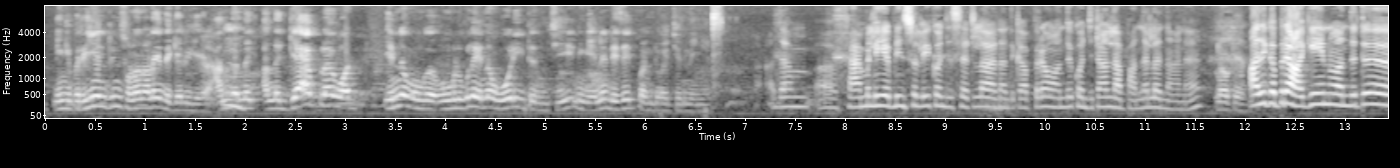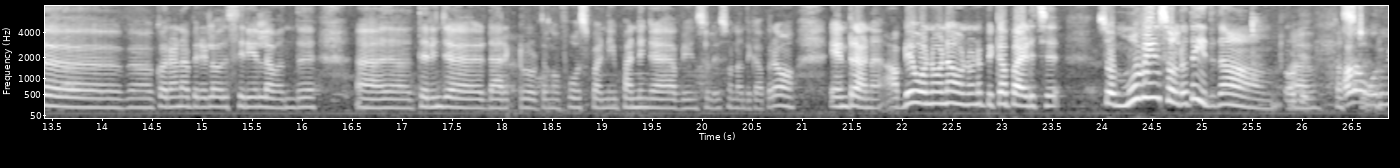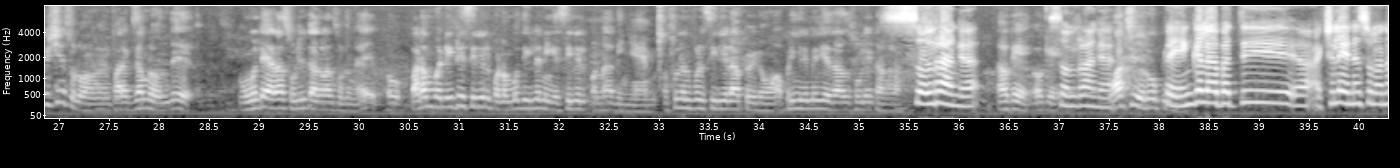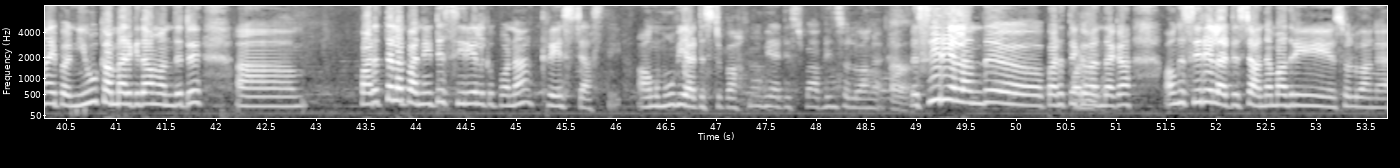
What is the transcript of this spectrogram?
நீங்க இப்போ ரீஎன்ட்ரின்னு சொன்னனால இந்த கேள்வி கேட்குறேன் அந்த அந்த கேப்ல வாட் என்ன உங்க உங்களுக்குள்ள என்ன ஓடிட்டு இருந்துச்சு? நீங்க என்ன டிசைட் பண்ணிட்டு வச்சிருந்தீங்க? அதான் ஃபேமிலி அப்படின்னு சொல்லி கொஞ்சம் செட்டில் ஆனதுக்கப்புறம் வந்து கொஞ்ச நாள் நான் பண்ணலை நான். அதுக்கப்புறம் அகெயின் வந்துட்டு கொரோனா பீரியடில் ஒரு சீரியலில் வந்து தெரிஞ்ச டேரக்டர் ஒருத்தவங்க ஃபோர்ஸ் பண்ணி பண்ணுங்க அப்படின்னு சொல்லி சொன்னதுக்கப்புறம் என்ட்ரானேன் அப்படியே ஒன்று ஒன்று ஒன்று ஒன்று பிக்கப் ஆயிடுச்சு. ஸோ மூவின்னு சொல்கிறது இதுதான் ஒரு விஷயம் சொல்லுவாங்க. ஃபார் எக்ஸாம்பிள் வந்து உங்கள்கிட்ட யாராவது சொல்லியிருக்காங்களான்னு சொல்லுங்க. இப்போ படம் பண்ணிட்டு சீரியல் பண்ணும்போது இல்ல நீங்க சீரியல் பண்ணாதீங்க. ஃபுல் அண்ட் ஃபுல் சீரியலா போயிடும். அப்படிங்கிற மாதிரி ஏதாவது சொல்லியிருக்காங்களா சொல்கிறாங்க ஓகே ஓகே சொல்கிறாங்க இப்போ எங்களை பற்றி ஆக்சுவலாக என்ன சொல்லணும்னா இப்போ நியூ கம்மருக்கு தான் வந்துட்டு படத்தில் பண்ணிட்டு சீரியலுக்கு போனால் கிரேஸ் ஜாஸ்தி. அவங்க மூவி ஆர்டிஸ்ட்டுப்பா மூவி ஆர்டிஸ்ட்பா அப்படின்னு சொல்லுவாங்க. இந்த சீரியல் வந்து படத்துக்கு வந்தாக்கா அவங்க சீரியல் ஆர்டிஸ்ட் அந்த மாதிரி சொல்லுவாங்க.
